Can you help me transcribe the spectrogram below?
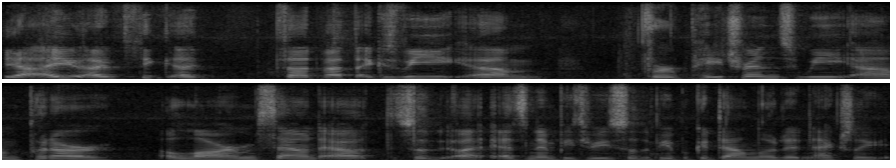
Yeah, I, I think I thought about that because we, um, for patrons, we um, put our alarm sound out so uh, as an MP3 so that people could download it and actually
